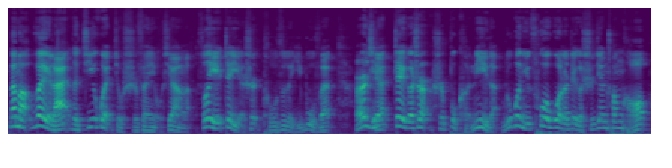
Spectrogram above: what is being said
那么未来的机会就十分有限了。所以这也是投资的一部分，而且这个事儿是不可逆的。如果你错过了这个时间窗口，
